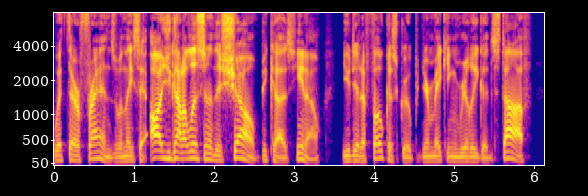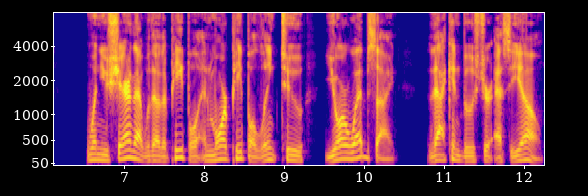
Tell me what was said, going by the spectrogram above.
with their friends when they say, oh, you got to listen to this show because, you know, you did a focus group and you're making really good stuff. When you share that with other people and more people link to your website, that can boost your SEO.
